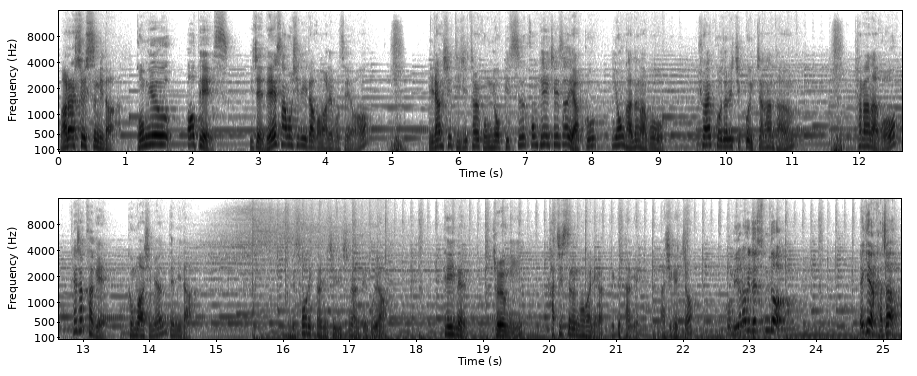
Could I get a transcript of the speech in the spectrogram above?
말할 수 있습니다. 공유 오피스. 이제 내 사무실이라고 말해보세요. 밀양시 디지털 공유 오피스 홈페이지에서 예약 후 이용 가능하고 QR코드를 찍고 입장한 다음 편안하고 쾌적하게 근무하시면 됩니다. 근데 소리까지 지르시면 안 되고요. 회의는 조용히 같이 쓰는 공간이가 깨끗하게 아시겠죠? 그럼 미안하게 됐습니다. 애기야 가자.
